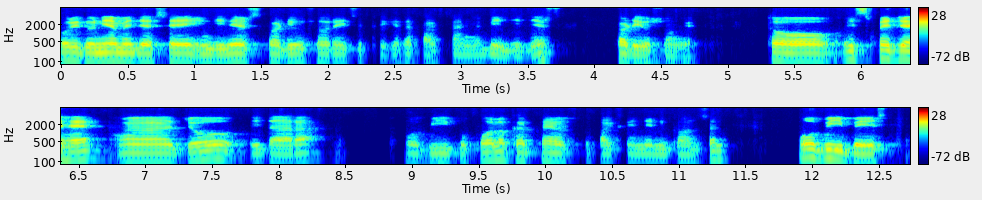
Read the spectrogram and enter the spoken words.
पूरी दुनिया में जैसे इंजीनियर्स प्रोड्यूस हो रहे हैं, इसी तरीके से पाकिस्तान में भी इंजीनियर्स प्रोड्यूस होंगे। तो इस पे जो है जो इदारा, वो बी को फॉलो करता है उसको पाकिस्तान इंजीनियरिंग काउंसिल वो बी बेस्ड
